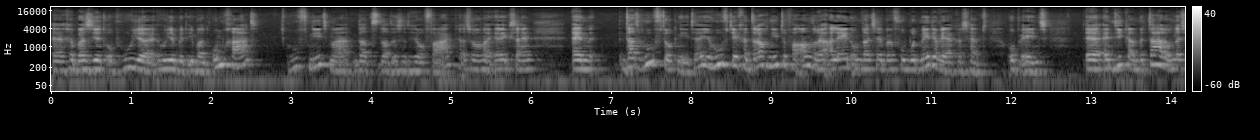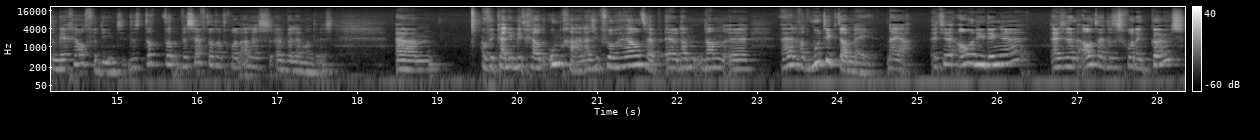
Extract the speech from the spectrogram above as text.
uh, gebaseerd op hoe je, hoe je met iemand omgaat. Hoeft niet, maar dat, dat is het heel vaak, als we maar eerlijk zijn. En dat hoeft ook niet. Hè? Je hoeft je gedrag niet te veranderen alleen omdat je bijvoorbeeld medewerkers hebt opeens. Uh, en die kan betalen omdat je meer geld verdient. Dus dat, dat besef dat dat gewoon alles uh, is. Um, of ik kan niet met geld omgaan. Als ik veel geld heb, uh, dan, dan wat moet ik daarmee? Nou ja, weet je, al die dingen, er zijn altijd, dat is gewoon een keus.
